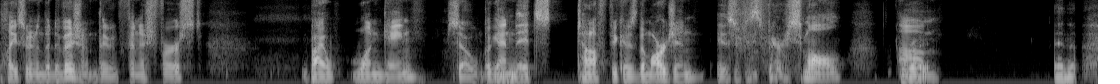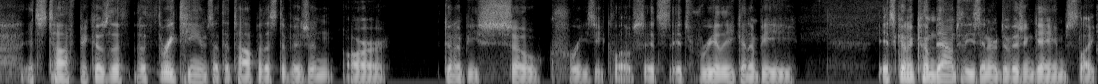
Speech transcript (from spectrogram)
placement in the division? They finished first by one game, so again, Mhm. it's tough because the margin is, is very small. Right. Um, and it's tough because the the three teams at the top of this division are going to be so crazy close. It's it's really going to be it's going to come down to these interdivision games like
